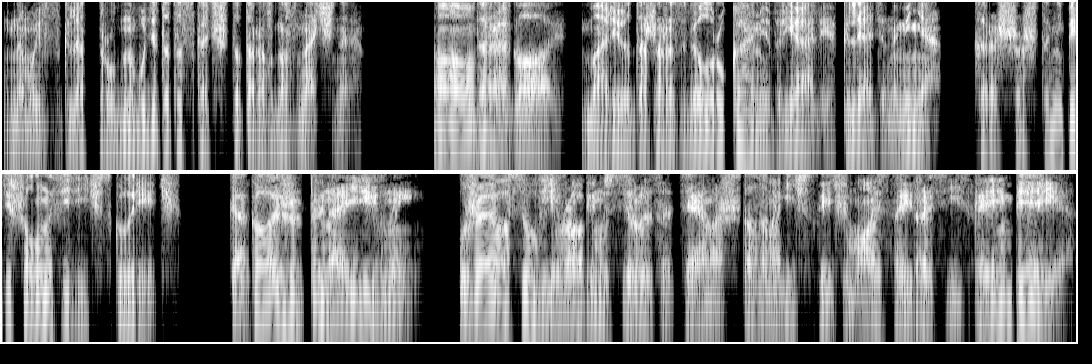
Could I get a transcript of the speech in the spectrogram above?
На мой взгляд, трудно будет отыскать что-то равнозначное. «О, дорогой!» Марио даже развел руками в реале, глядя на меня. Хорошо, что не перешел на физическую речь. «Какой же ты наивный! Уже вовсю в Европе муссируется тема, что за магической чумой стоит Российская империя,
